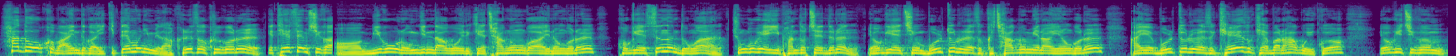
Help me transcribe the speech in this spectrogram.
하드워커 마인드가 있기 때문입니다. 그래서 그거를 TSMC가 어, 미국으로 옮긴다고 이렇게 자금과 이런 거를 거기에 쓰는 동안 중국의 이 반도체들은 여기에 지금 몰두를 해서 그 자금이랑 이런 거를 아예 몰두를 해서 계속 개발을 하고 있고요. 여기 지금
